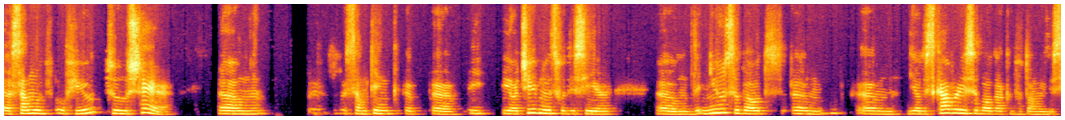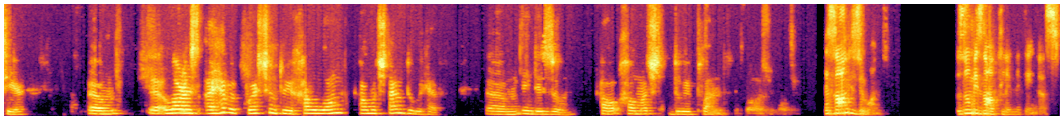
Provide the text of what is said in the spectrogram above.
uh, some of, of, you to share um, something, uh, uh, your achievements for this year, um, the news about um, um, your discoveries about aquaphotometry this year. Um, uh, Lawrence, I have a question to you. How long, how much time do we have um, in this Zoom? How, how much do we plan? As long as you want. Zoom is not limiting us.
